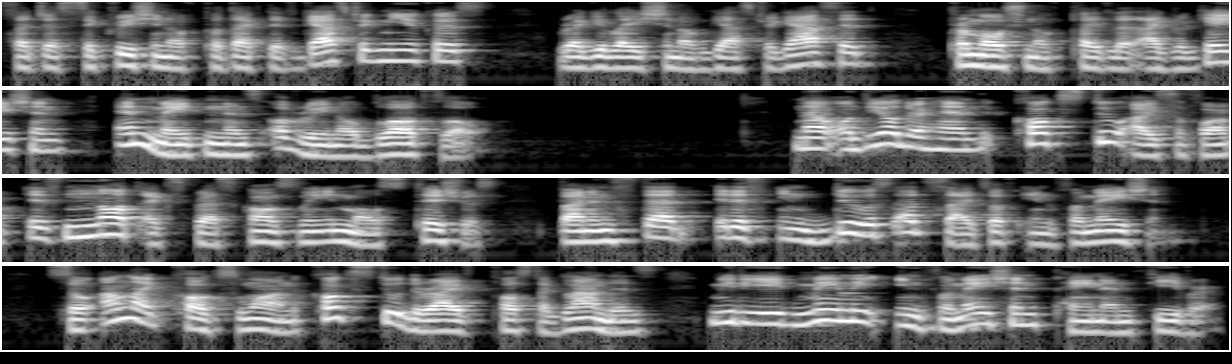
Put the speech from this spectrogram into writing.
such as secretion of protective gastric mucus, regulation of gastric acid, promotion of platelet aggregation, and maintenance of renal blood flow. Now, on the other hand, COX-2 isoform is not expressed constantly in most tissues, but instead it is induced at sites of inflammation. So unlike COX-1, COX-2-derived prostaglandins mediate mainly inflammation, pain, and fever.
